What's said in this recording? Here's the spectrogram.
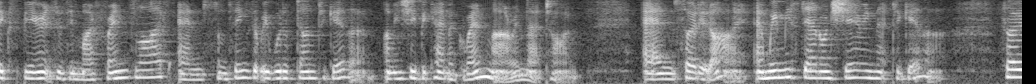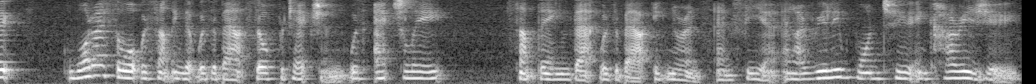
experiences in my friend's life and some things that we would have done together. I mean, she became a grandma in that time, and so did I, and we missed out on sharing that together. So, what I thought was something that was about self protection was actually something that was about ignorance and fear. And I really want to encourage you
